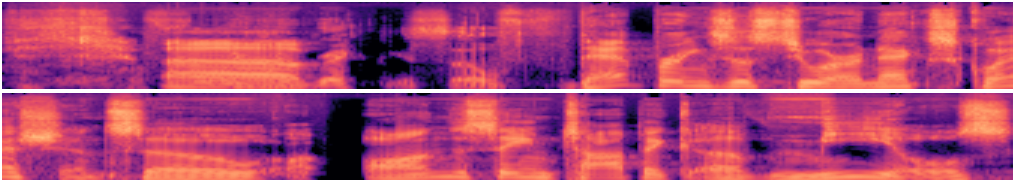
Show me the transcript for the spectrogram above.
Before Uh, you wreck yourself. That brings us to our next question. So, on the same topic of meals,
